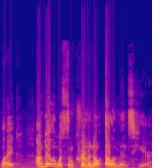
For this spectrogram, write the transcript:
Like, I'm dealing with some criminal elements here.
